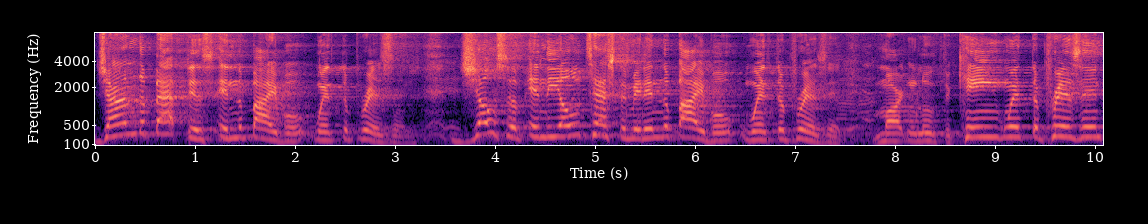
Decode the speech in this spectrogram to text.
John the Baptist in the Bible went to prison. Joseph in the Old Testament in the Bible went to prison. Martin Luther King went to prison.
